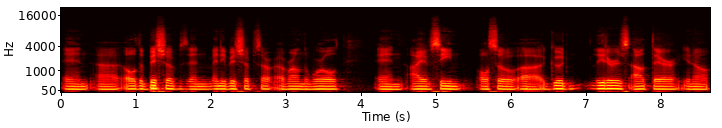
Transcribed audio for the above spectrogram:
and uh, all the bishops and many bishops around the world. And I have seen also uh, good leaders out there, you know.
